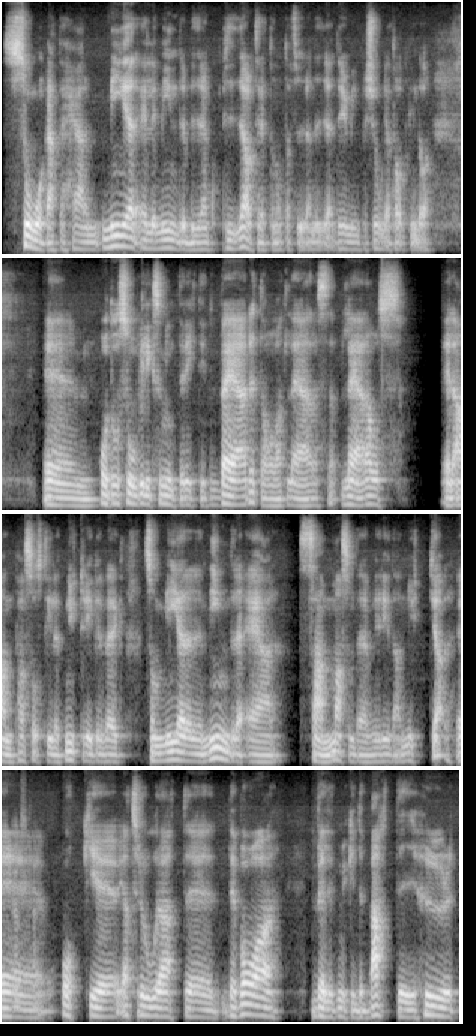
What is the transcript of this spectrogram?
såg att det här mer eller mindre blir en kopia av 13849. Det är ju min personliga tolkning då. Ehm, och då såg vi liksom inte riktigt värdet av att lära, lära oss eller anpassa oss till ett nytt regelverk som mer eller mindre är samma som det vi redan nyttjar. Eh, och eh, jag tror att eh, det var väldigt mycket debatt i hur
